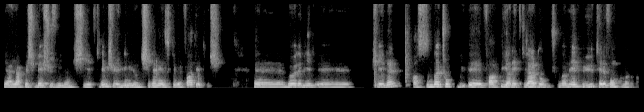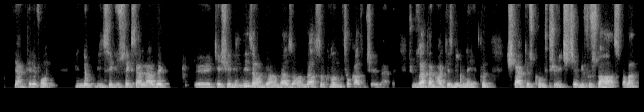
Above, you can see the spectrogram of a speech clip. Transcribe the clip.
yani yaklaşık 500 milyon kişiyi etkilemiş ve 50 milyon kişi de ne yazık ki vefat etmiş. Ee, böyle bir e, şeyde aslında çok e, farklı yan etkiler de olmuş. Bunların en büyüğü telefon kullanımı. Yani telefon 1880'lerde e, keşfedildiği zaman Graham Bell zamanında aslında kullanımı çok azmış evlerde. Çünkü zaten herkes birbirine yakın. İşte herkes konuşuyor iç içe. Nüfus daha az falan.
